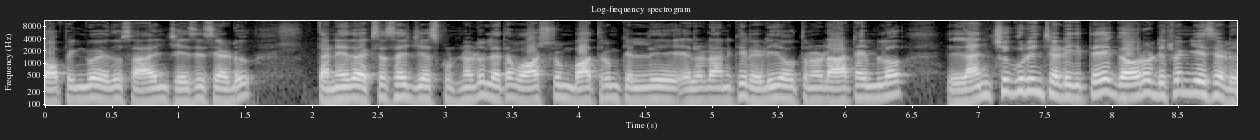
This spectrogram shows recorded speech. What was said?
షాపింగో ఏదో సహాయం చేసేసాడు. తను ఏదో ఎక్సర్సైజ్ చేసుకుంటున్నాడు లేదా వాష్రూమ్ బాత్రూమ్కి వెళ్ళి వెళ్ళడానికి రెడీ అవుతున్నాడు. ఆ టైంలో లంచ్ గురించి అడిగితే గౌరవ్ డిఫెండ్ చేశాడు.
